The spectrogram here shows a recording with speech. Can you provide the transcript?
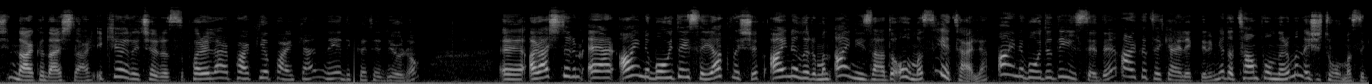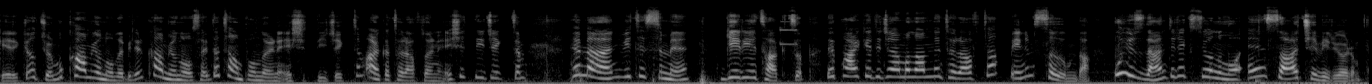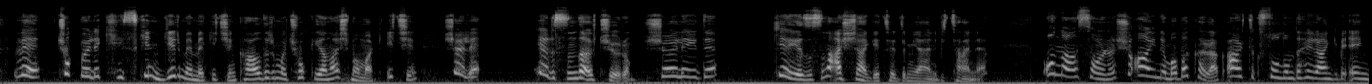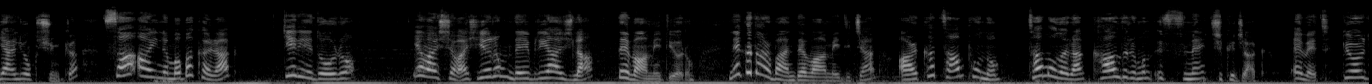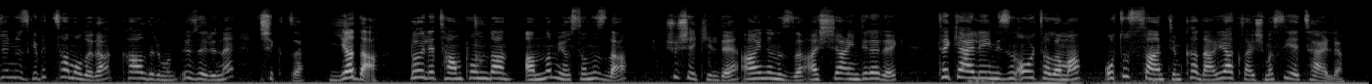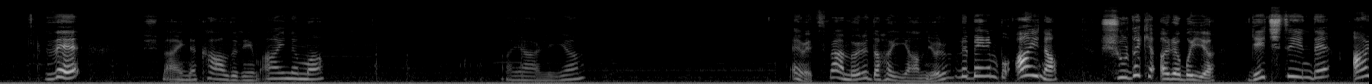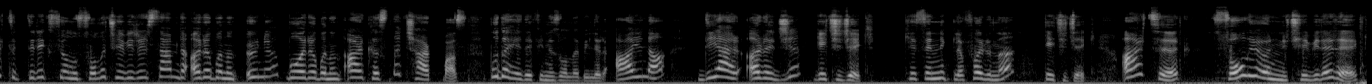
Şimdi arkadaşlar iki araç arası paralel park yaparken neye dikkat ediyorum? Ee, araçlarım eğer aynı boydaysa yaklaşık aynalarımın aynı hizada olması yeterli. Aynı boyda değilse de arka tekerleklerim ya da tamponlarımın eşit olması gerekiyor. Atıyorum bu kamyon olabilir. Kamyon olsaydı tamponlarını eşitleyecektim. Arka taraflarını eşitleyecektim. Hemen vitesimi geriye taktım ve park edeceğim alan ne tarafta? Benim sağımda. Bu yüzden direksiyonumu en sağa çeviriyorum ve çok böyle keskin girmemek için, kaldırıma çok yanaşmamak için şöyle yarısında açıyorum. Şöyleydi. Kia yazısını aşağı getirdim yani bir tane. Ondan sonra şu aynama bakarak artık solumda herhangi bir engel yok çünkü. Sağ aynama bakarak geriye doğru yavaş yavaş yarım debriyajla devam ediyorum. Ne kadar ben devam edeceğim? Arka tamponum tam olarak kaldırımın üstüne çıkacak. Evet gördüğünüz gibi tam olarak kaldırımın üzerine çıktı. Ya da böyle tampondan anlamıyorsanız da şu şekilde aynanızı aşağı indirerek tekerleğinizin ortalama 30 santim kadar yaklaşması yeterli. Ve ben yine kaldırayım aynamı. Ayarlayayım. Evet ben böyle daha iyi anlıyorum. Ve benim bu aynam şuradaki arabayı geçtiğinde artık direksiyonu sola çevirirsem de arabanın önü bu arabanın arkasına çarpmaz. Bu da hedefiniz olabilir. Ayna diğer aracı geçecek. Kesinlikle farını geçecek. Artık sol yönünü çevirerek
